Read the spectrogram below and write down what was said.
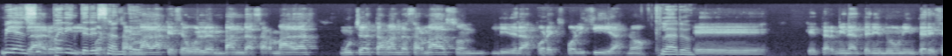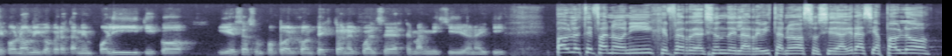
Bien, súper interesante. armadas que se vuelven bandas armadas. Muchas de estas bandas armadas son lideradas por ex policías, ¿no? Claro. Eh, que terminan teniendo un interés económico, pero también político. Y ese es un poco el contexto en el cual se da este magnicidio en Haití. Pablo Stefanoni, jefe de redacción de la revista Nueva Sociedad. Gracias, Pablo.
